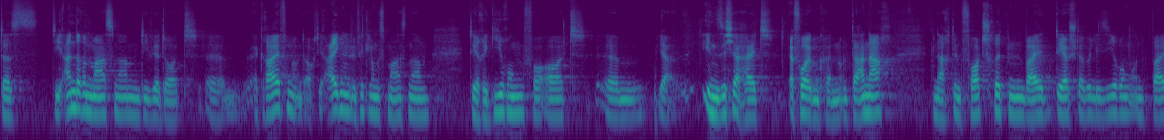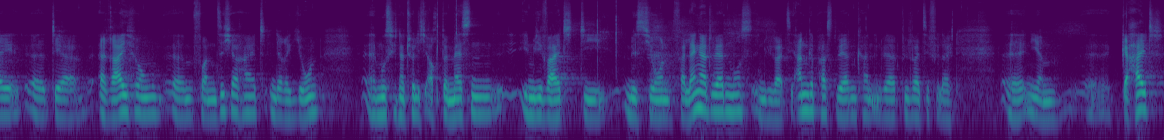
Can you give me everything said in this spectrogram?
dass die anderen Maßnahmen, die wir dort äh, ergreifen und auch die eigenen Entwicklungsmaßnahmen der Regierungen vor Ort ähm, ja, in Sicherheit erfolgen können. Und danach, nach den Fortschritten bei der Stabilisierung und bei äh, der Erreichung äh, von Sicherheit in der Region, äh, muss ich natürlich auch bemessen, inwieweit die Mission verlängert werden muss, inwieweit sie angepasst werden kann, inwieweit sie vielleicht in ihrem äh, Gehalt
